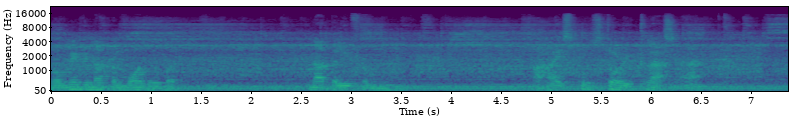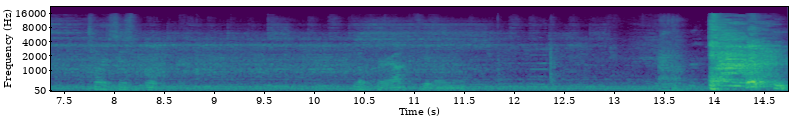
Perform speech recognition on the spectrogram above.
Well maybe not the model, but Natalie from a high school story class act. Choices book. Look her up if you don't know.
